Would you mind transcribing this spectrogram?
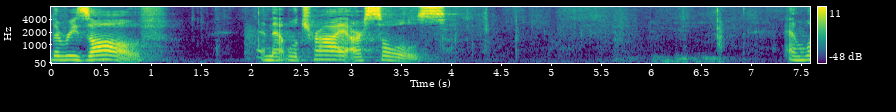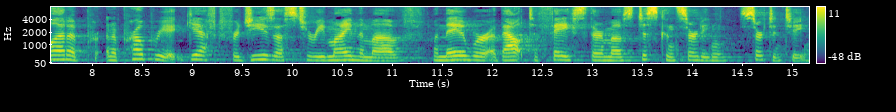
the resolve and that will try our souls. And what a, an appropriate gift for Jesus to remind them of when they were about to face their most disconcerting certainty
